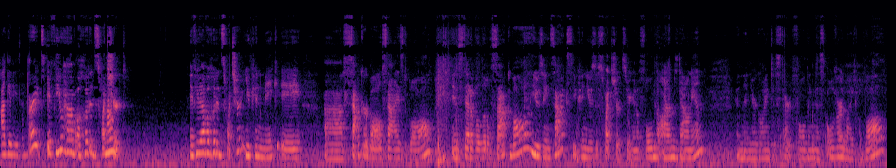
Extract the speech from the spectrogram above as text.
I'll give you some. All right, if you have a hooded sweatshirt, if you have a hooded sweatshirt, you can make a uh, soccer ball sized ball. Instead of a little sock ball using socks, you can use a sweatshirt. So you're gonna fold the arms down in and then you're going to start folding this over like a ball.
